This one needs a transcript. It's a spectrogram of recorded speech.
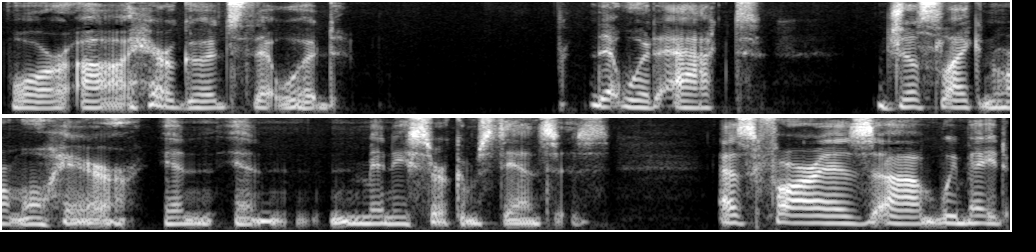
for uh, hair goods that would that would act just like normal hair in in many circumstances. As far as uh, we made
